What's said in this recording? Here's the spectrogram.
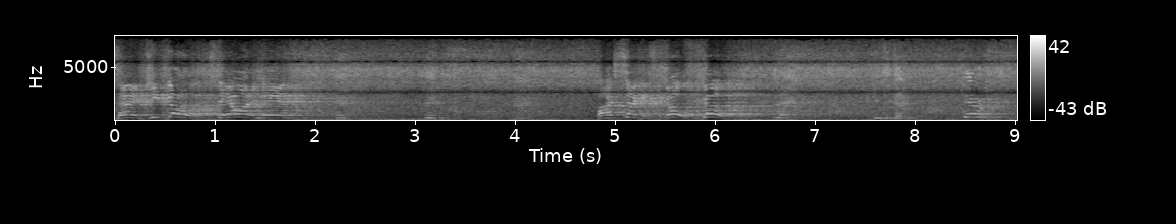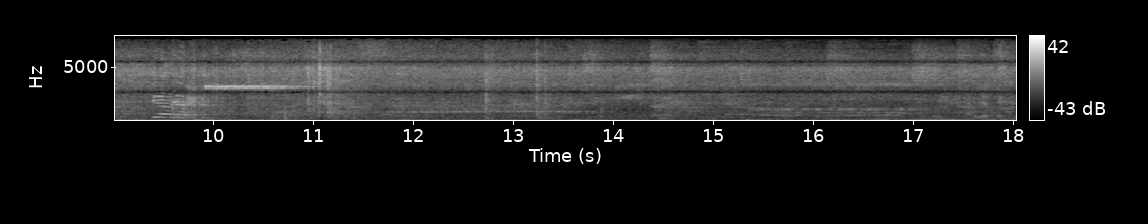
Ten. Keep going. Stay on it, man. Five seconds. Go. Go. Get out here! Have a good picture.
